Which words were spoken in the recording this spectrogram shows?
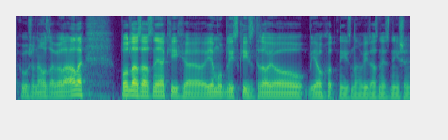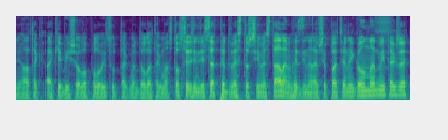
veku už naozaj veľa, ale podľa zás nejakých e, jemu blízkych zdrojov je ochotný ísť na výrazné zníženie, ale tak aj keby išiel o polovicu takmer dole, tak má 175-200, čím je stále medzi najlepšie platenými golmanmi, takže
